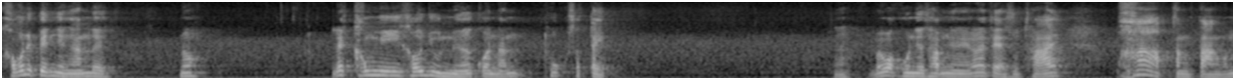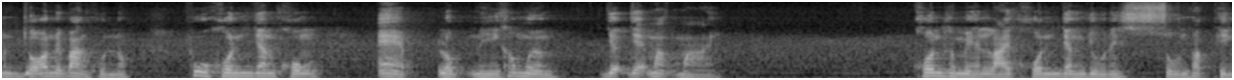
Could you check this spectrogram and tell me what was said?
เขาไม่ได้เป็นอย่างนั้นเลยเนาะและเขามีเขาอยู่เหนือกว่านั้นทุกสเต็ปนะไม่ว่าคุณจะทำยังไงก็แล้วแต่สุดท้าย ภาพต่างๆแล้วมันย้อนไปบ้านคุณเนาะผู้คนยังคงแอบหลบหนีเข้าเมือง เยอะแยะมากมาย คนเขมรหลายคนยังอยู่ในศูนย์พักพิง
